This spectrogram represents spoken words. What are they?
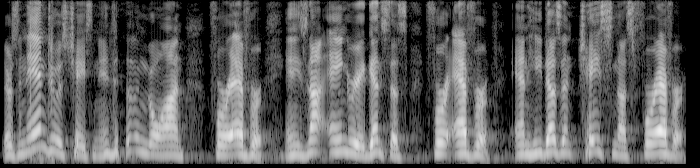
There's an end to his chasing. It doesn't go on forever. And he's not angry against us forever. And he doesn't chasten us forever.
